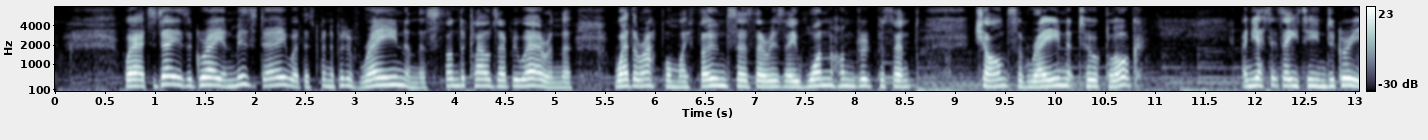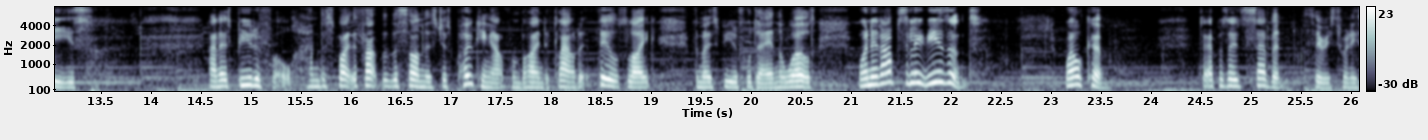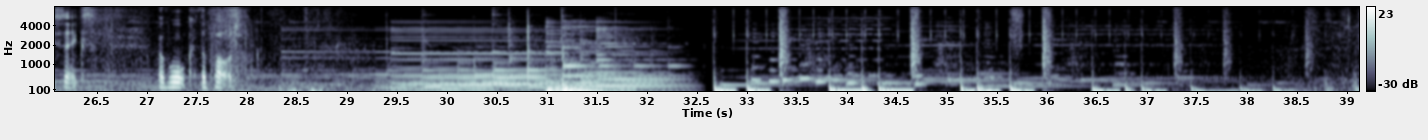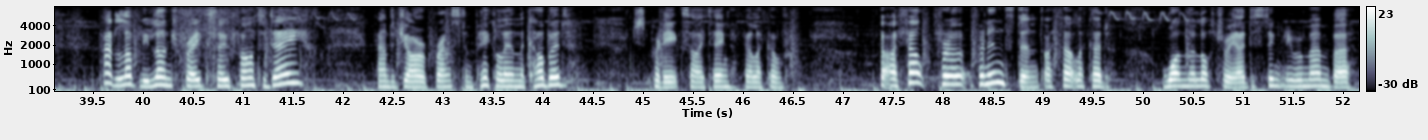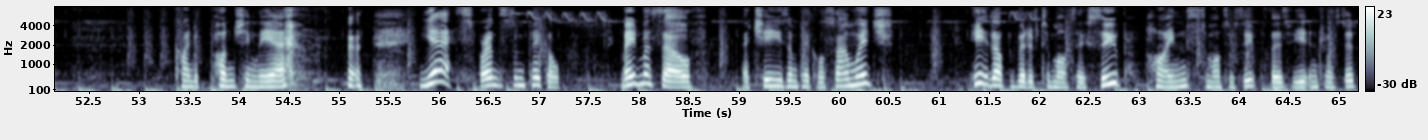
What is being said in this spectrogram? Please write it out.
where today is a grey and mist day where there's been a bit of rain and there's thunderclouds everywhere, and the weather app on my phone says there is a 100% chance of rain at two o'clock, and yet it's 18 degrees. And it's beautiful, and despite the fact that the sun is just poking out from behind a cloud, it feels like the most beautiful day in the world when it absolutely isn't. Welcome to episode 7, series 26 of Walk the Pod. Had a lovely lunch break so far today. Found a jar of Branston pickle in the cupboard, which is pretty exciting. I feel like I've. but I felt for a, for an instant, I felt like I'd won the lottery. I distinctly remember kind of punching the air. yes, Branston pickle. Made myself a cheese and pickle sandwich. Heated up a bit of tomato soup, Heinz tomato soup, for those of you interested,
